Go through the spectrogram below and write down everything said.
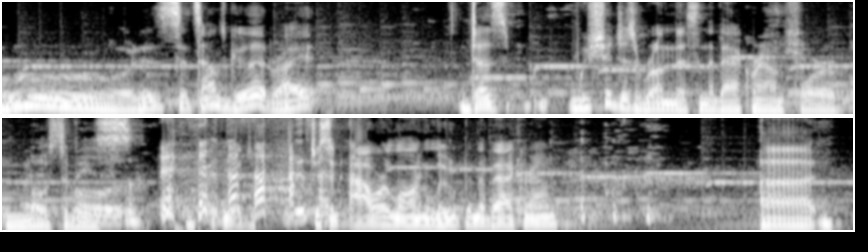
Ooh, it, is, it sounds good, right? Does we should just run this in the background for most of these just an hour long loop in the background. Uh,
